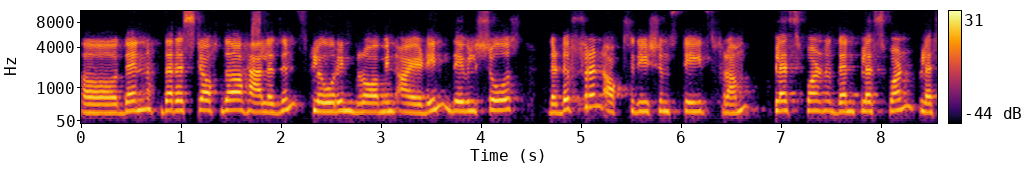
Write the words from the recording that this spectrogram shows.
Uh, then the rest of the halogens, chlorine, bromine, iodine, they will show the different oxidation states from plus one, then plus one, plus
